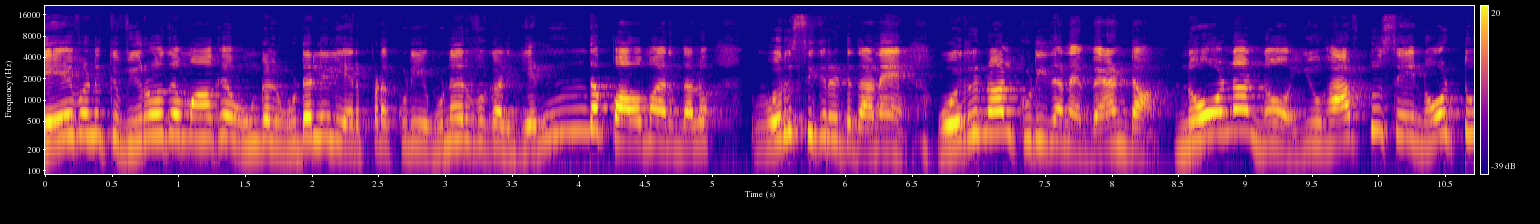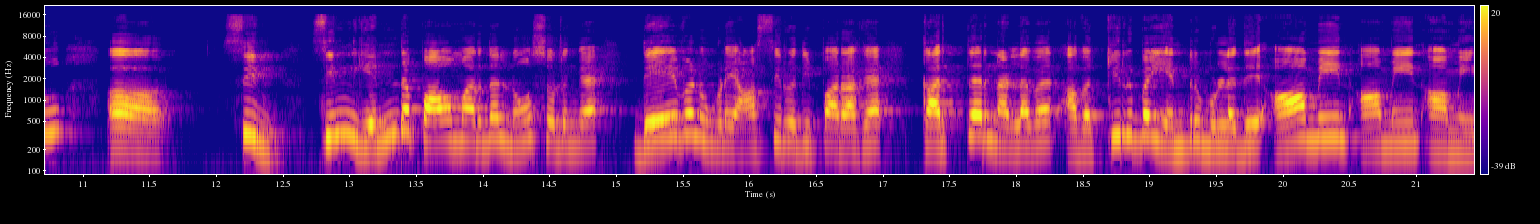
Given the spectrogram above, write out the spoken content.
தேவனுக்கு விரோதமாக உங்கள் உடலில் ஏற்படக்கூடிய உணர்வுகள் எந்த பாவமாக இருந்தாலும் ஒரு சிகரெட்டு தானே? ஒரு நாள் குடி தானே? வேண்டாம். நோனா no you have to say no to sin sin எந்த பாவமாக இருந்தாலும் நோ சொல்லுங்க. தேவன் உங்களை ஆசீர்வதிப்பாராக. கர்த்தர் நல்லவர் அவர் கிருபை என்றும் உள்ளது. ஆமேன் ஆமேன் ஆமேன்.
